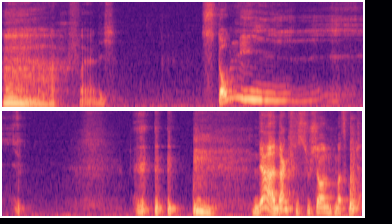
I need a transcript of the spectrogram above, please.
Ach, feierlich. Stony! Ja, danke fürs Zuschauen. Macht's gut.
